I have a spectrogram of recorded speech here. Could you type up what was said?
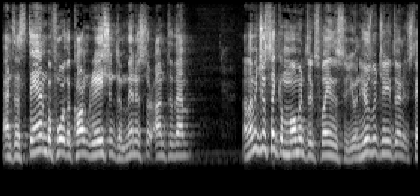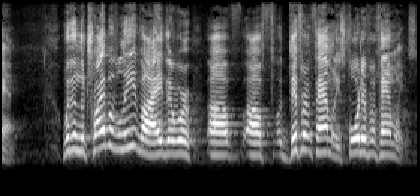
and to stand before the congregation to minister unto them? Now, let me just take a moment to explain this to you, and here's what you need to understand. Within the tribe of Levi, there were uh, uh, different families, four different families.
